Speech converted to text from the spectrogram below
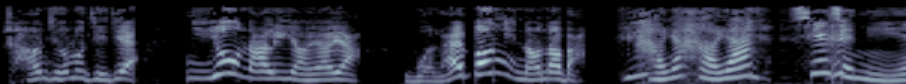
长颈鹿姐姐，你又哪里痒痒呀？我来帮你挠挠吧。好呀，好呀，谢谢你。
